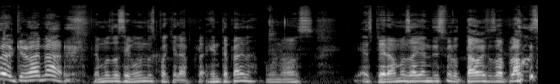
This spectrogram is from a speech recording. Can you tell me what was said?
que no va nada. Demos dos segundos para que la gente aplauda. Unos. Esperamos hayan disfrutado esos aplausos.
